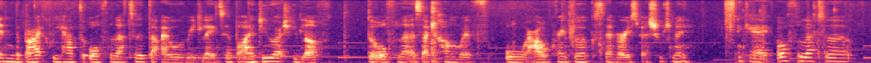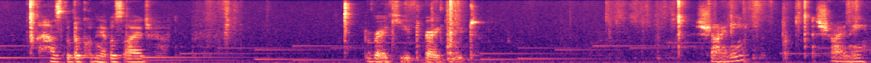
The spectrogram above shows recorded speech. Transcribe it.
in the back we have the author letter that I will read later, but I do actually love the author letters that come with all Owlcrate books. They're very special to me. Okay, author letter has the book on the other side. Very cute, very cute shiny, shiny.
